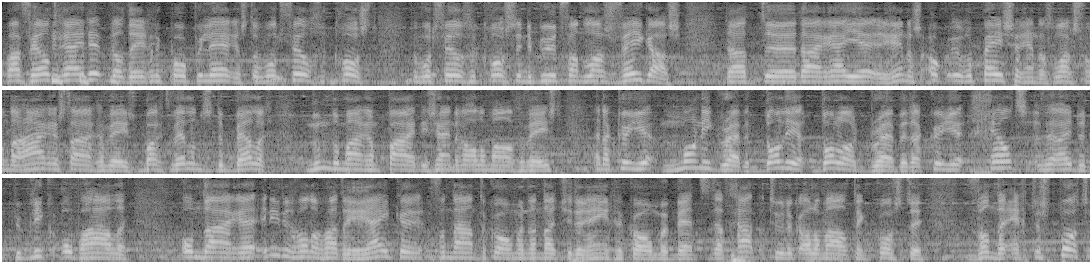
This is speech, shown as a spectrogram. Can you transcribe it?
waar veldrijden wel degelijk populair is. Er wordt veel gecrossed. Er wordt veel gecrossed in de buurt van Las Vegas. Dat, daar rijden renners, ook Europese renners. Lars van der Haar is daar geweest. Bart Wellens, de Belg, noem er maar een paar. Die zijn er allemaal geweest. En daar kun je money grabben, dollar, dollar Daar kun je geld uit het publiek ophalen om daar eh, in ieder geval nog wat rijker vandaan te komen dan dat je erheen gekomen bent. Dat gaat natuurlijk allemaal ten koste van de echte sport.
